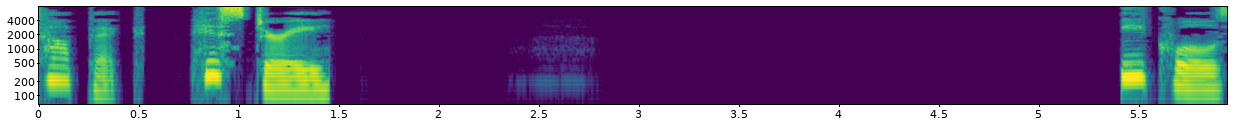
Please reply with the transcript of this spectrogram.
Topic: History. Equals.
